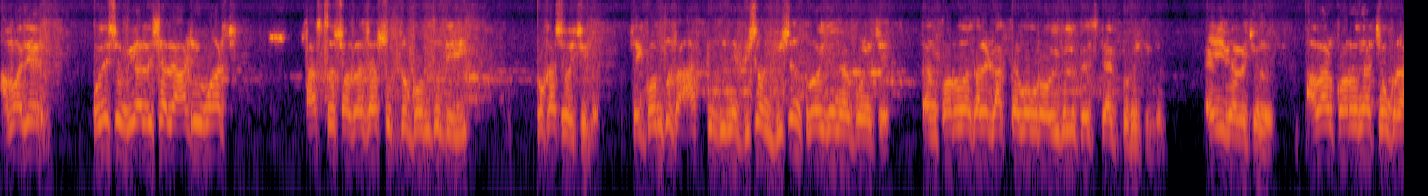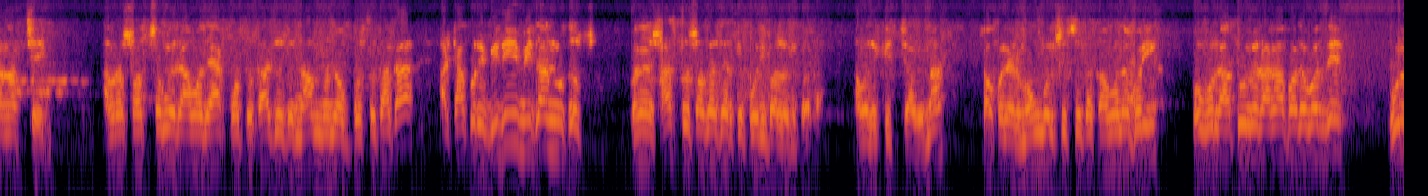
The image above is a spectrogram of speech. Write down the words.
আমাদের উনিশশো বিয়াল্লিশ সালে আটই মার্চ, স্বাস্থ্য সদাচার সূত্র গ্রন্থটি প্রকাশ হয়েছিল। সেই গ্রন্থটা আজকের দিনে ভীষণ ভীষণ প্রয়োজনীয় পড়েছে কারণ করোনাকালে ডাক্তারবাবুরা ওইগুলো প্রেসক্রাইব করেছিলেন। এইভাবে চলো আবার করোনা চোখ রাঙাচ্ছে। আমরা সৎসঙ্গের আমাদের একমাত্র কাজ হচ্ছে নাম ধানে অভ্যস্ত থাকা আর ঠাকুরের বিধি বিধান মতো মানে স্বাস্থ্য সদাচারকে পরিপালন করা। আমাদের কিচ্ছু হবে না। সকলের মঙ্গল, সুস্থতা কামনা করি। প্রভুর আতুল রাঙা পদবদ্ধে ভুল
